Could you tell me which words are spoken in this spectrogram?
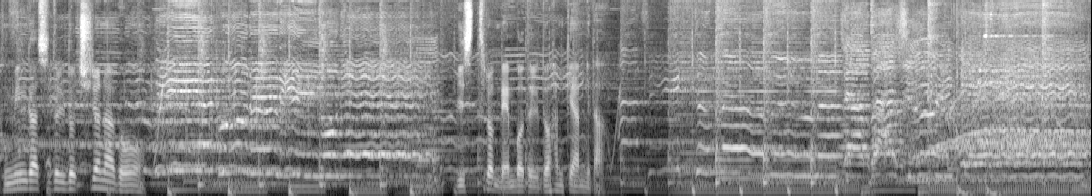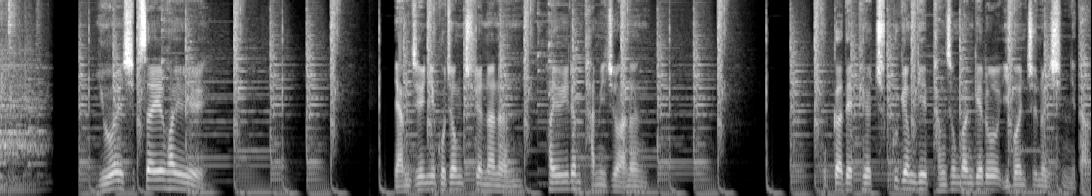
국민 가수들도 출연하고 미스트롯 멤버들도 함께합니다. 6월 14일 화요일 양지은이 고정 출연하는 화요일은 밤이 좋아하는 국가대표 축구 경기 방송 관계로 이번 주는 쉽니다.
